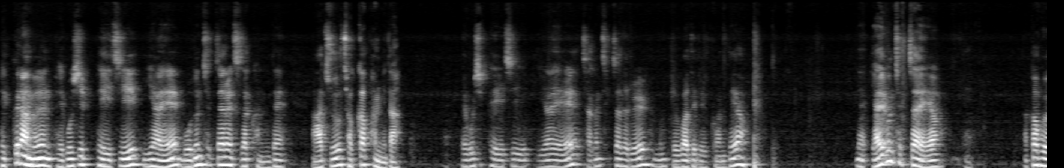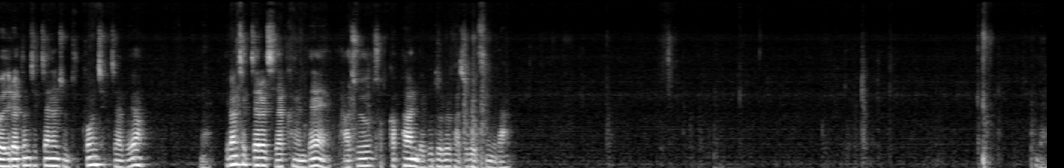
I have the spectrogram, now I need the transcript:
100g은 150페이지 이하의 모든 책자를 제작하는데 아주 적합합니다. 150페이지 이하의 작은 책자들을 한번 보여드릴 건데요. 네, 얇은 책자예요. 네, 아까 보여드렸던 책자는 좀 두꺼운 책자고요. 네, 이런 책자를 제작하는데 아주 적합한 내구도를 가지고 있습니다. 네,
